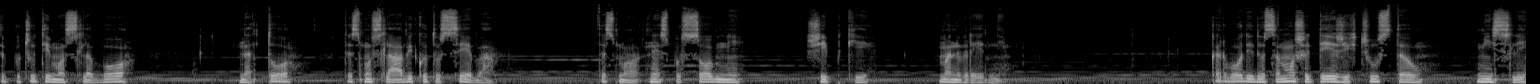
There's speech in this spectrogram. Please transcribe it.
se počutimo slabo, na to, da smo slabi kot oseba, da smo nesposobni, šipki, manj vredni. Kar vodi do samo še težjih čustev, misli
